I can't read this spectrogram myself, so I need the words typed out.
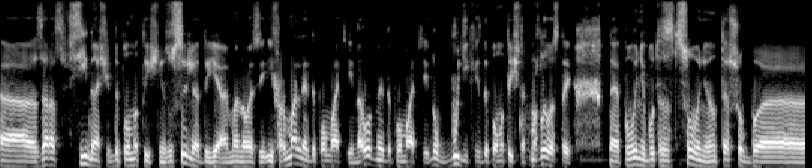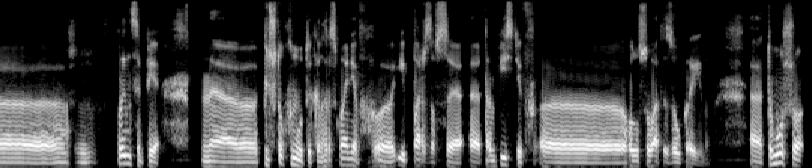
е, зараз. Всі наші дипломатичні зусилля, де я маю на увазі і формальної дипломатії, і народної дипломатії, ну будь-яких дипломатичних можливостей е, повинні бути застосовані на те, щоб в принципі підштовхнути конгресменів і перш за все трампістів голосувати за Україну, е, тому що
